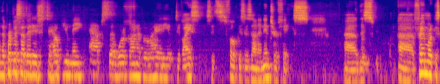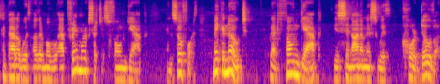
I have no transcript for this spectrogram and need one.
And the purpose of it is to help you make apps that work on a variety of devices. It focuses on an interface. Uh, this uh, framework is compatible with other mobile app frameworks such as PhoneGap and so forth. Make a note that PhoneGap is synonymous with Cordova,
